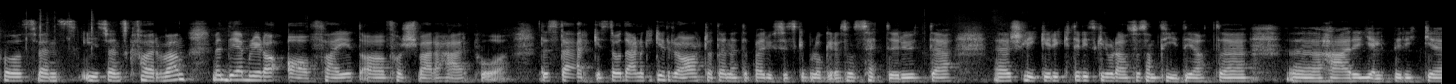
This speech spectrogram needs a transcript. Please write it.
på svensk, i svensk farvann. Men det blir da avfeiet av Forsvaret her på det sterkeste. Og det er nok ikke rart at det nettopp er russiske bloggere som setter ut uh, slike rykter. De skriver da også samtidig at uh, her hjelper ikke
